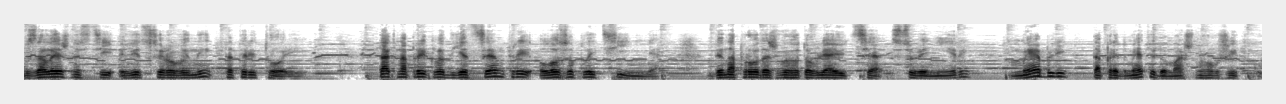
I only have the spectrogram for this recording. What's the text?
в залежності від сировини та території. Так, наприклад, є центри лозоплетіння, де на продаж виготовляються сувеніри, меблі та предмети домашнього вжитку.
